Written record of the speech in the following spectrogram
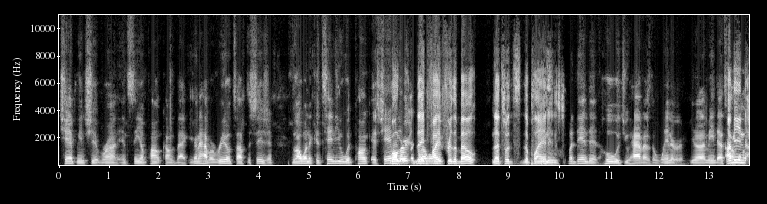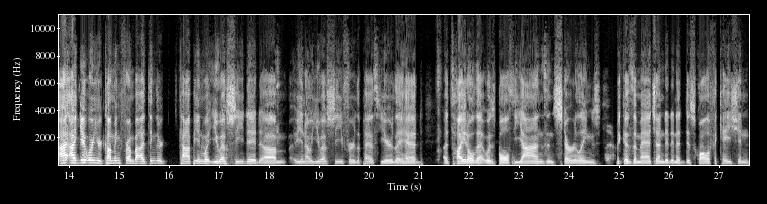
championship run, and CM Punk comes back. You're going to have a real tough decision do I want to continue with Punk as champion? Well, they'd wanna... fight for the belt. That's what the plan is. But then, then who would you have as the winner? You know what I mean? That's. I mean, I, I get where you're coming from, but I think they're copying what UFC did. Um, you know, UFC for the past year they had a title that was both Yan's and Sterling's yeah. because the match ended in a disqualification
